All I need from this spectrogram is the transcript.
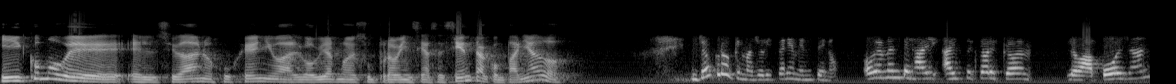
¿Y cómo ve el ciudadano jujeño al gobierno de su provincia? ¿Se siente acompañado? Yo creo que mayoritariamente no. Obviamente hay, hay sectores que lo apoyan,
